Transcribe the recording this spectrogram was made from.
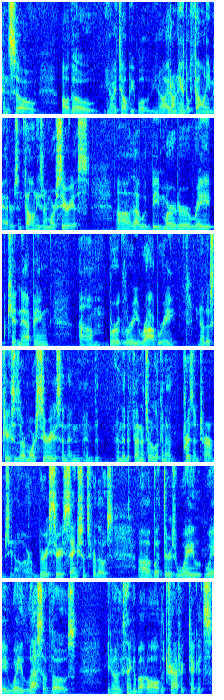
and so although you know I tell people you know I don't handle felony matters, and felonies are more serious. Uh, that would be murder, rape, kidnapping, um, burglary, robbery. You know those cases are more serious, and, and, and the and the defendants are looking at prison terms. You know, are very serious sanctions for those. Uh, but there's way, way, way less of those. You know, think about all the traffic tickets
